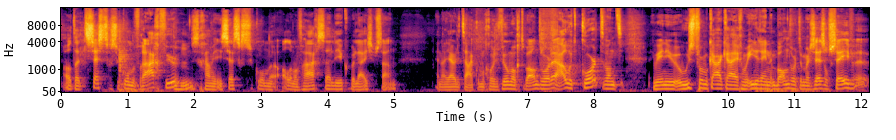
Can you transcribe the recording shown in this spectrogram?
altijd 60 seconden vragenvuur. Dus dan gaan we in 60 seconden allemaal vragen stellen die ik op een lijstje heb staan. En aan jou de taak om gewoon zoveel mogelijk te beantwoorden. Hou het kort, want ik weet niet hoe ze het voor elkaar krijgen... maar iedereen beantwoordt er maar zes of zeven.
